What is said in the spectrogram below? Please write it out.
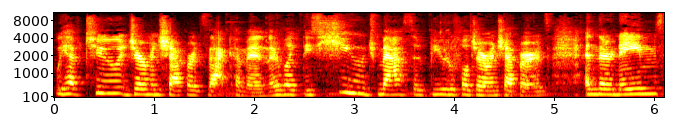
we have two German Shepherds that come in. They're like these huge, massive, beautiful German Shepherds, and their names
